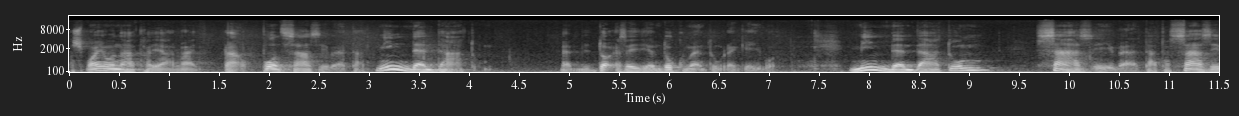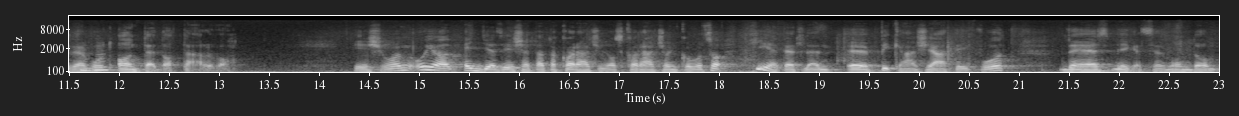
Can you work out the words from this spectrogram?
a spanyol nátha járvány rá pont száz éve, tehát minden dátum, mert ez egy ilyen dokumentumregény volt, minden dátum száz évvel, tehát a száz évvel uh-huh. volt antedatálva. És valami olyan egyezése, tehát a karácsony az karácsonykor volt, szóval hihetetlen pikás játék volt, de ez még egyszer mondom,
